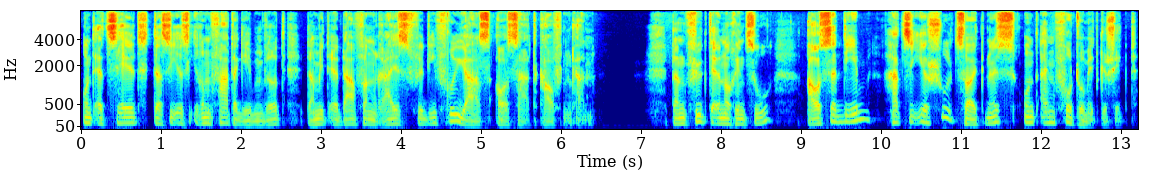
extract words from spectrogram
und erzählt, dass sie es ihrem Vater geben wird, damit er davon Reis für die Frühjahrsaussaat kaufen kann. Dann fügte er noch hinzu, außerdem hat sie ihr Schulzeugnis und ein Foto mitgeschickt.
